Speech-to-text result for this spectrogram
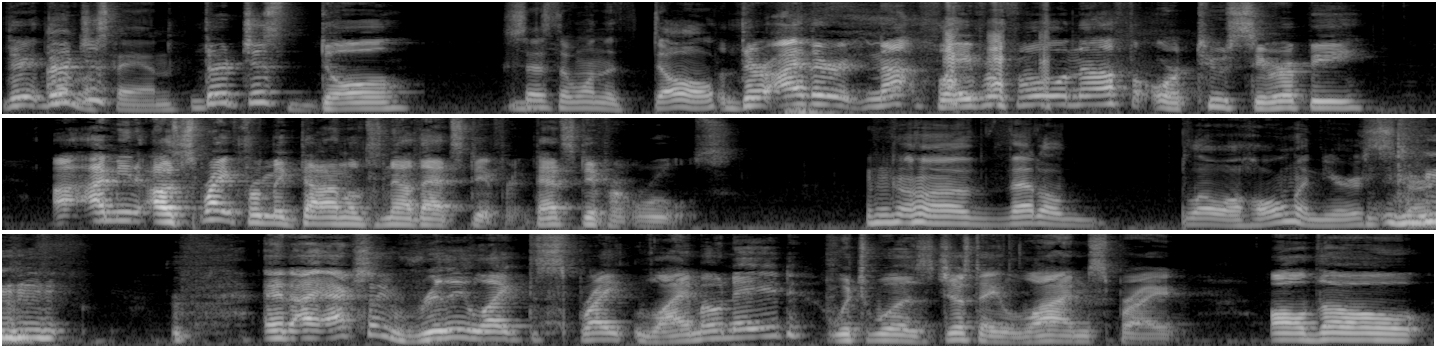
They're they're I'm just a fan. they're just dull. Says the one that's dull. They're either not flavorful enough or too syrupy. I, I mean, a Sprite from McDonald's now that's different. That's different rules. Oh, that'll blow a hole in your sternum. And I actually really liked Sprite Lymonade, which was just a lime Sprite. Although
